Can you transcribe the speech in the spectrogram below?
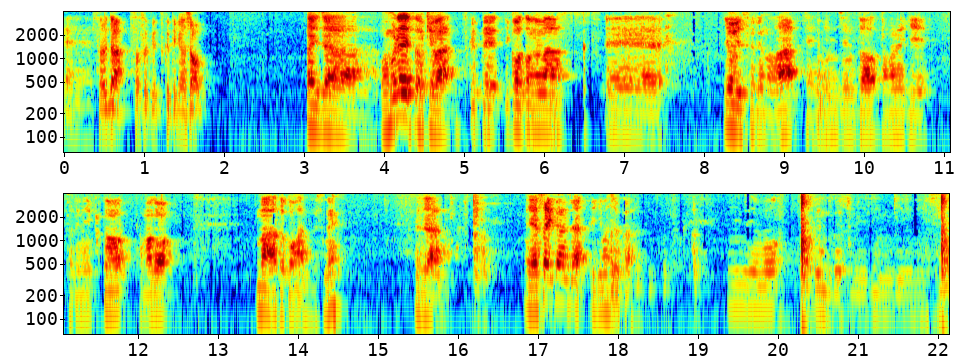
えそれでは早速作っていきましょう。はいじゃあオムライスを今日は作っていこうと思います、え用意するのは、えー、人参と玉ねぎ鶏肉と卵。まああとご飯ですね。じゃあ野菜からじゃあいきましょうか。人参を全部みじん切りにしていく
